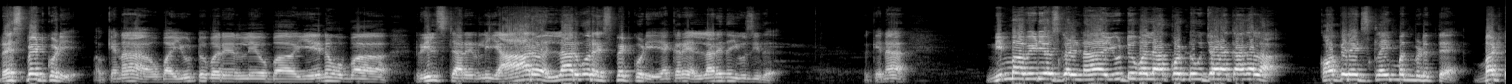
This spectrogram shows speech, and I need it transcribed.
ರೆಸ್ಪೆಕ್ಟ್ ಕೊಡಿ. ಓಕೆನಾ ಒಬ್ಬ ಯೂಟ್ಯೂಬರ್ ಇರಲಿ, ಒಬ್ಬ ಏನೋ ಒಬ್ಬ ರೀಲ್ ಸ್ಟಾರ್ ಇರಲಿ, ಯಾರು ಎಲ್ಲರಿಗೂ ರೆಸ್ಪೆಕ್ಟ್ ಕೊಡಿ, ಯಾಕಂದ್ರೆ ಎಲ್ಲರಿಂದ ಯೂಸ್ ಇದೆ. ಓಕೆನಾ ನಿಮ್ಮ ವಿಡಿಯೋಸ್ಗಳನ್ನ ಯೂಟ್ಯೂಬಲ್ಲಿ ಹಾಕೊಂಡು ಕಾಪಿ ರೈಟ್ಸ್ ಕ್ಲೈಮ್ ಬಂದ್ಬಿಡುತ್ತೆ. ಬಟ್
